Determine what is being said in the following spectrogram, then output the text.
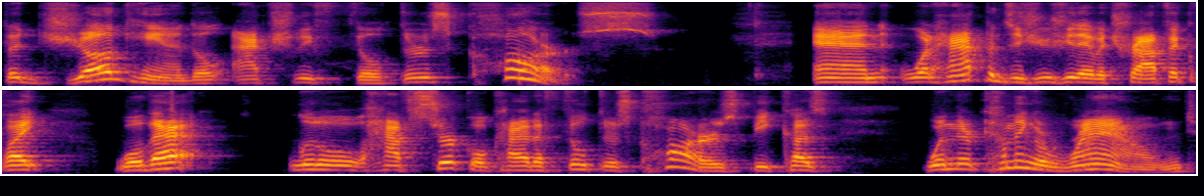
the jug handle actually filters cars. And what happens is usually they have a traffic light. Well, that little half circle kind of filters cars because when they're coming around,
